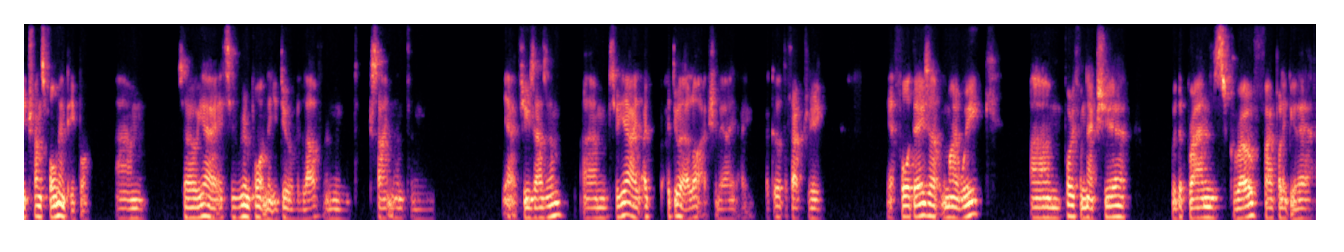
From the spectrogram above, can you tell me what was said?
you're transforming people. Um, so yeah, it's really important that you do it with love and excitement and yeah, enthusiasm. Um, so yeah, I, I, I, do it a lot actually. I, I, I, go to the factory, yeah, four days out of my week. Um, probably from next year, with the brand's growth, I'll probably be there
